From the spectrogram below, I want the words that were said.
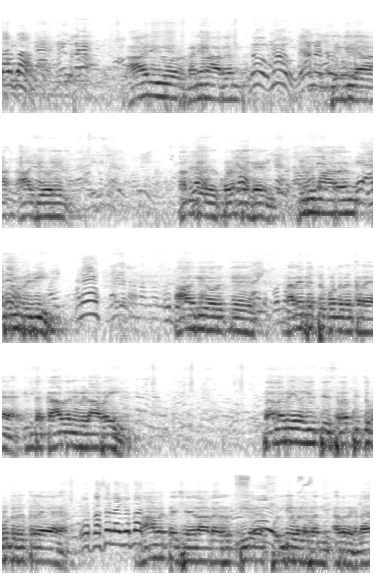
பாருப்பா. ஆரியோர் மணிமாறன் திவ்யா ஆகியோரின் அன்பு குழந்தைகள் திருமாறன் திருவிழி ஆகியோருக்கு நடைபெற்றுக் கொண்டிருக்கிற இந்த காதணி விழாவை தலைமை வகித்து சிறப்பித்துக் கொண்டிருக்கிற மாவட்ட செயலாளர் வீர பொன்னிவளவன் அவர்களை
